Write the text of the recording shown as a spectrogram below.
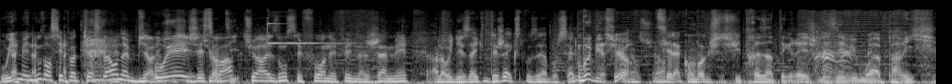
oui, mais nous dans ces podcasts-là, on aime bien les Oui, j'ai vois. senti. Tu as raison, c'est faux en effet, il n'a jamais. Alors il les a déjà exposés à Bruxelles. Oui, bien sûr. C'est là qu'on voit que je suis très intégré. Je les ai vus, moi, à Paris,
